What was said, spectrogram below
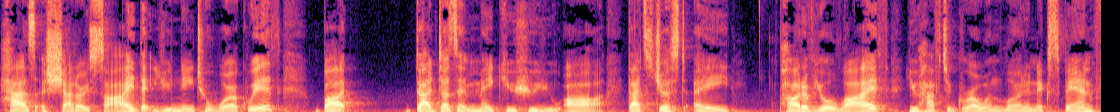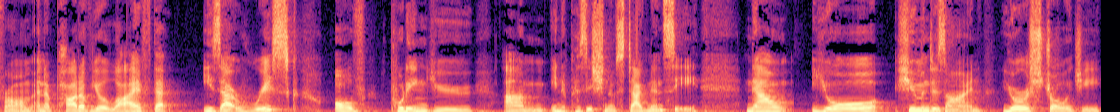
has a shadow side that you need to work with, but that doesn't make you who you are. That's just a part of your life you have to grow and learn and expand from, and a part of your life that is at risk of putting you um, in a position of stagnancy. Now, your human design, your astrology,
